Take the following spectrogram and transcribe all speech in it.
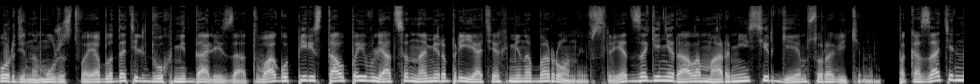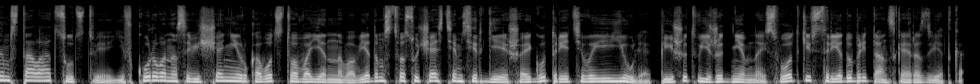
Ордена Мужества и обладатель двух медалей за отвагу, перестал появляться на мероприятиях Минобороны вслед за генералом армии Сергеем Суровикиным. Показательным стало отсутствие Евкурова на совещании руководства военного ведомства с участием Сергея Шойгу 3 июля, пишет в ежедневной сводке в среду британская разведка.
